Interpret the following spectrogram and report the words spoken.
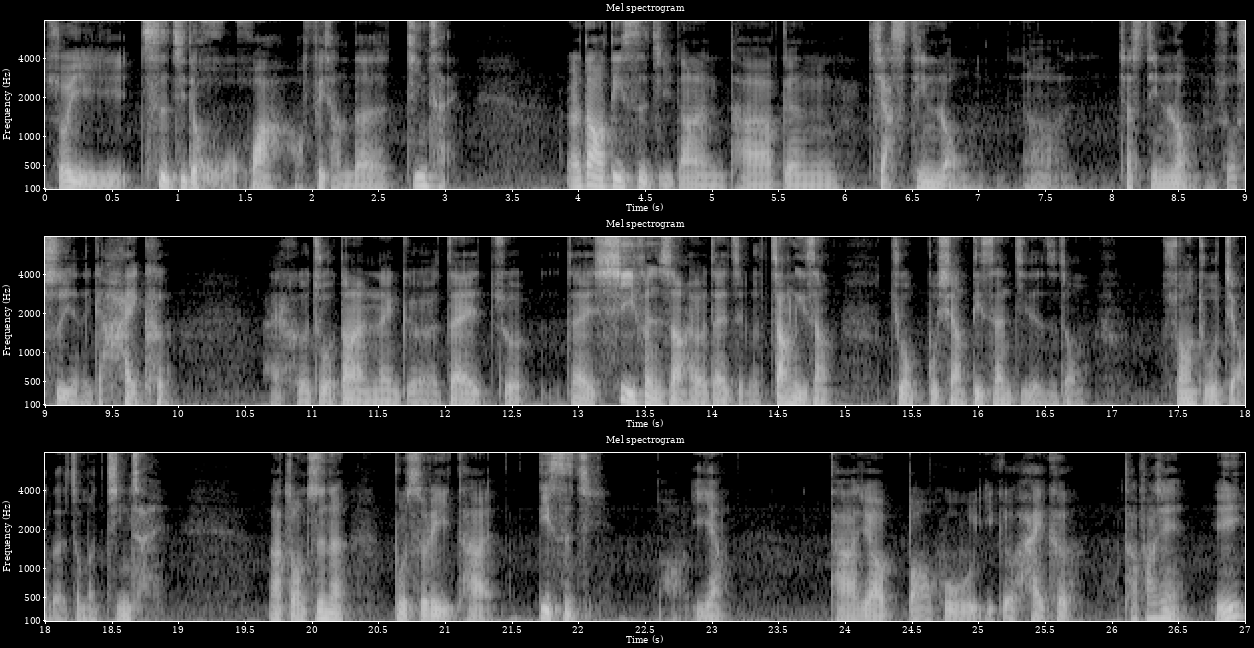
所以刺激的火花哦非常的精彩。而到第四集，当然他跟贾斯汀龙啊，贾斯汀龙所饰演的一个骇客来合作，当然那个在做。在戏份上，还有在整个张力上，就不像第三集的这种双主角的这么精彩。那总之呢，布斯利他第四集啊一样，他要保护一个骇客，他发现，咦，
